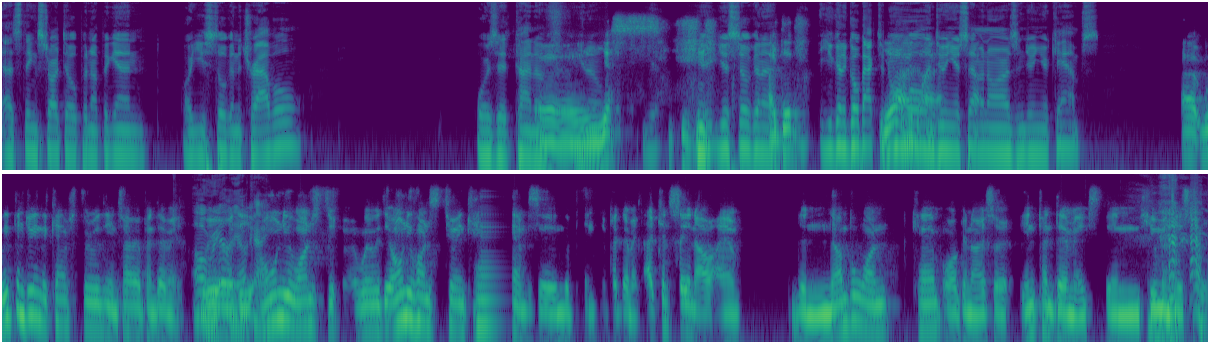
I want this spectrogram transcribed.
as things start to open up again, are you still going to travel, or is it kind of uh, you know yes, you- you're still gonna I did. you're gonna go back to Yeah, normal I- and doing your seminars and doing your camps? Uh, we've been doing the camps through the entire pandemic. Oh, we really? Were the Okay. only ones. Do, we were the only ones doing camps in the, in the pandemic. I can say now I am the number one camp organizer in pandemics in human history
